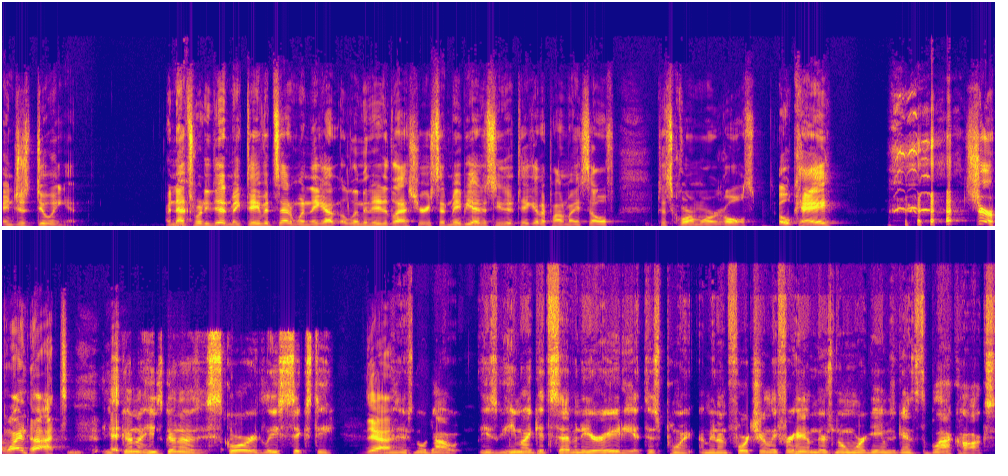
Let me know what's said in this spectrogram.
and just doing it. And that's what he did. McDavid said when they got eliminated last year, he said, maybe I just need to take it upon myself to score more goals. Okay. sure, why not? He's gonna he's gonna score at least 60. Yeah. I mean, there's no doubt. He's he might get 70 or 80 at this point. I mean, unfortunately for him, there's no more games against the Blackhawks.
